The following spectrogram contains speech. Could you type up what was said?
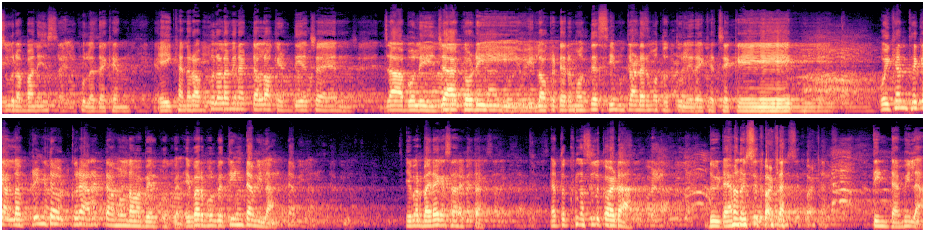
সূরা বানি ইসরাইল খুলে দেখেন, এইখানে রব্বুল আলামিন একটা লকেট দিয়েছেন, যা বলি, যা করি, ওই লকেটের মধ্যে সিম কার্ডের মতো তুলে রেখেছে কে? ওইখান থেকে আল্লাহ প্রিন্ট আউট করে আরেকটা আমল নামা বের করবেন। এবার বলবে তিনটা মিলা। এবার বাইরে গেছে আরেকটা। এতক্ষণ ছিল কয়টা? দুইটা, এখন হয়েছে কয়টা? তিনটা মিলা।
